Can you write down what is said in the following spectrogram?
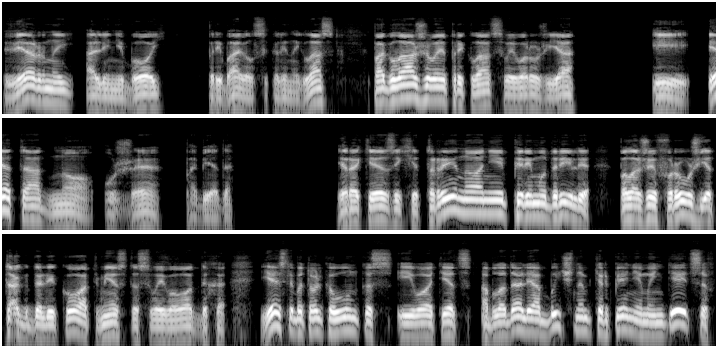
верный оленебой, — прибавил соколиный глаз, поглаживая приклад своего ружья. И это одно уже победа. Иракезы хитры, но они перемудрили, положив ружья так далеко от места своего отдыха. Если бы только Ункас и его отец обладали обычным терпением индейцев,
